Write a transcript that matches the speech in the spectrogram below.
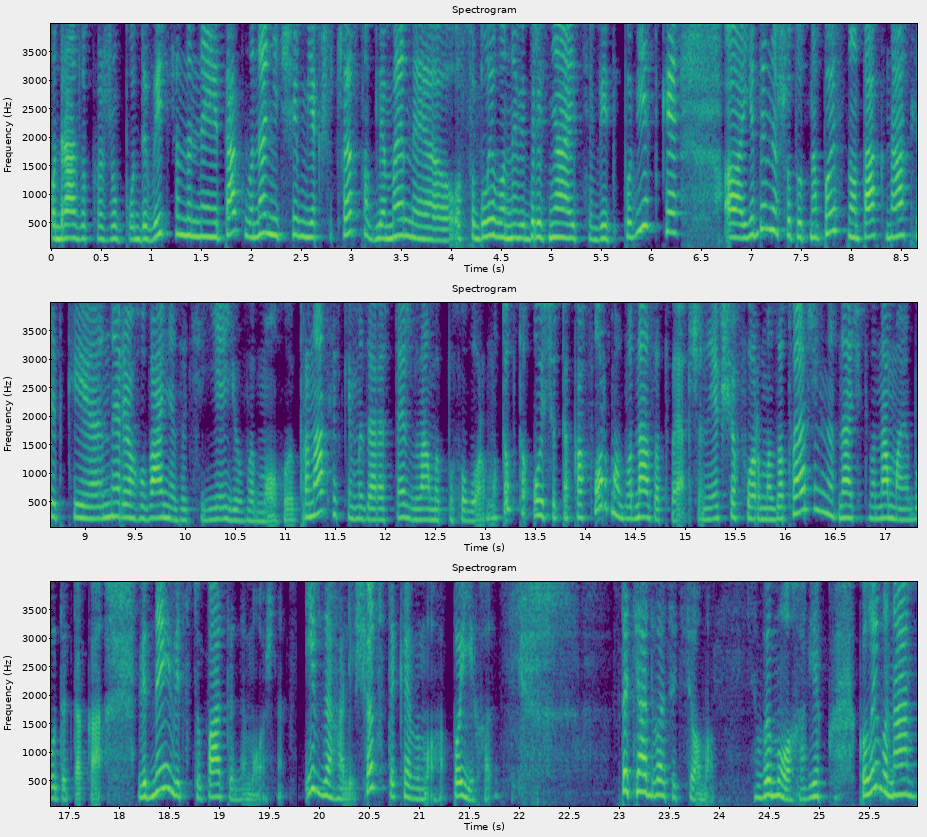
Одразу кажу, подивіться на неї. Так, вона нічим, якщо чесно, для мене особливо не відрізняється від повістки. Єдине, що тут написано, так, наслідки нереагування за цією вимогою. Про наслідки ми зараз теж з вами поговоримо. Тобто, ось така форма, вона затверджена. Якщо форма затверджена, значить вона має бути така. Від неї відступати не можна. І взагалі, що це таке вимога? Поїхали. Стаття 27. Вимога, коли вона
